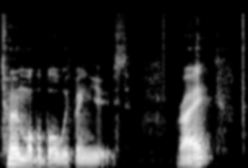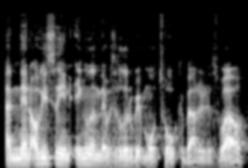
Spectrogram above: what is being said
term wobble ball was being used, right? And then obviously in England there was a little bit more talk about it as well.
